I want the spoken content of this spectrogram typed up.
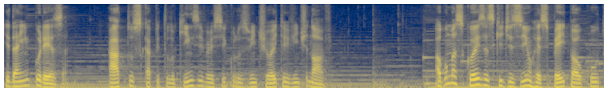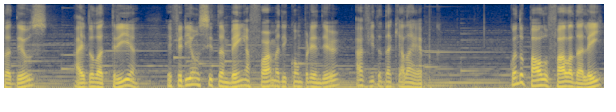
e da impureza. Atos capítulo 15, versículos 28 e 29. Algumas coisas que diziam respeito ao culto a Deus, à idolatria, referiam-se também à forma de compreender a vida daquela época. Quando Paulo fala da lei,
